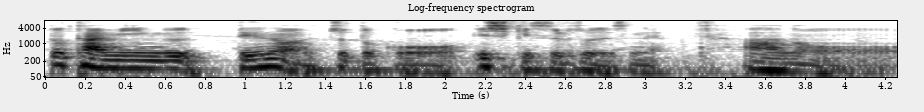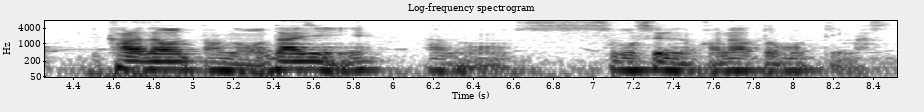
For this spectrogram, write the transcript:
とタイミングっていうのはちょっとこう意識するとですね、あの体をあの大事にね、あの過ごせるのかなと思っています。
